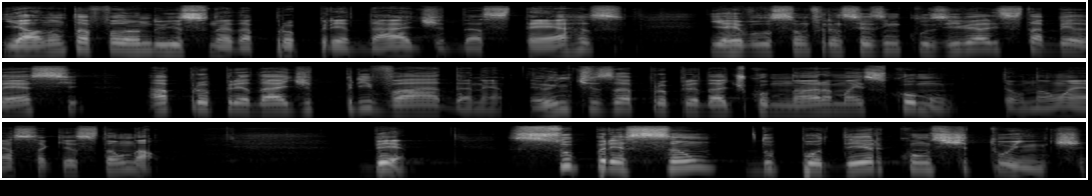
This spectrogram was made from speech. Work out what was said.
e ela não está falando isso né, da propriedade das terras, e a Revolução Francesa, inclusive, ela estabelece a propriedade privada. Né? Antes a propriedade comunal era mais comum, então não é essa a questão, não. B. Supressão do poder constituinte.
